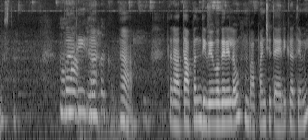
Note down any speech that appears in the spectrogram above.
मस्त. बरी हां हां. तर आता आपण दिवे वगैरे लावू. बापांची तयारी करते मी.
